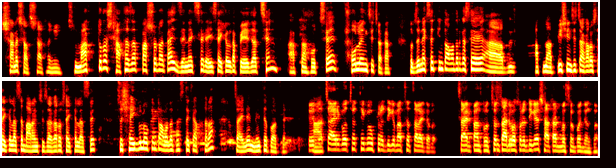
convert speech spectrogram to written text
সাড়ে সাত। সাত মাত্র সাত হাজার পাঁচশো টাকায় জেনেক্স এর এই সাইকেলটা পেয়ে যাচ্ছেন। আপনার হচ্ছে ষোলো ইঞ্চি চাকা। তো জেনেক্স এর কিন্তু আমাদের কাছে আহ, আপনার বিশ ইঞ্চি চাকারও সাইকেল আছে বারো ইঞ্চি চাকারও সাইকেল আছে। তো সেইগুলো কিন্তু আমাদের কাছ থেকে আপনারা চাইলে নিতে পারবেন। আর- চার বছর থেকে উপরের দিকে বাচ্চা চালাইতে পারে চার পাঁচ বছর চার বছরের দিকে সাত আট বছর পর্যন্ত।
